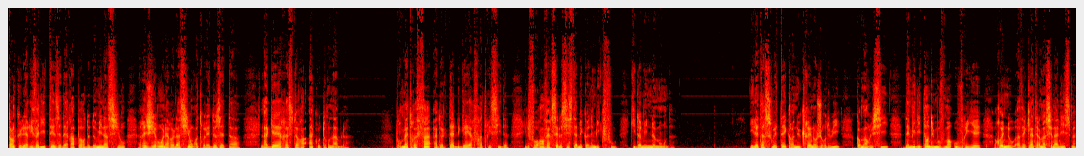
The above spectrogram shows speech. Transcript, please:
Tant que les rivalités et des rapports de domination régiront les relations entre les deux États, la guerre restera incontournable. Pour mettre fin à de telles guerres fratricides, il faut renverser le système économique fou qui domine le monde. Il est à souhaiter qu'en Ukraine aujourd'hui, comme en Russie, des militants du mouvement ouvrier renouent avec l'internationalisme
